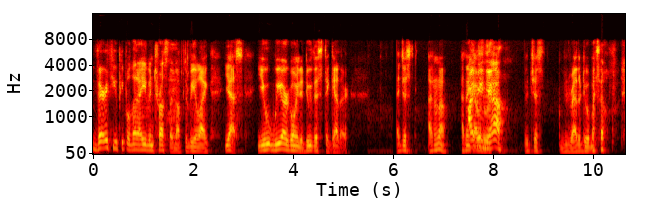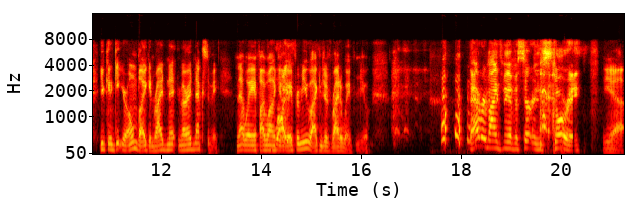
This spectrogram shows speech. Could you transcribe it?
very few people that I even trust enough to be like, "Yes, you we are going to do this together." I just I don't know. I think I, I would, mean, yeah. would just would rather do it myself. You can get your own bike and ride ne- ride next to me. And that way if I want to get away from you, I can just ride away from you. That reminds me of a certain story. Yeah.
